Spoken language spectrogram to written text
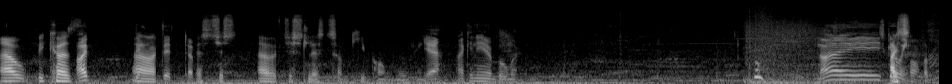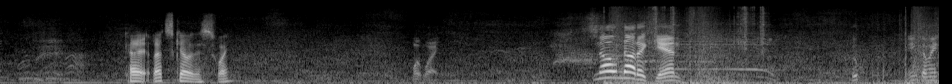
Oh, because. I oh, picked it up. let's just. Oh, just let's some keep on moving. Yeah, I can hear a boomer. Nice I saw them. Okay, let's go this way. What way? No, not again. Oop, incoming.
